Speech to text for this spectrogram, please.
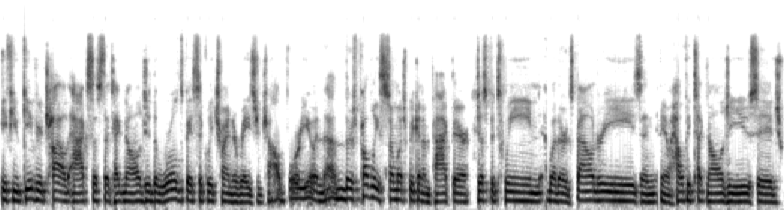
If you give your child access to technology, the world's basically trying to raise your child for you. And um, there's probably so much we can unpack there just between whether it's boundaries and, you know, healthy technology usage,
